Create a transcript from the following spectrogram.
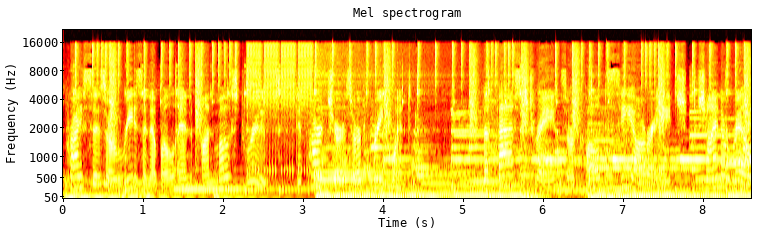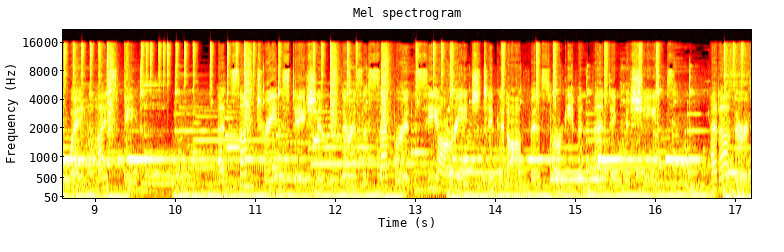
Prices are reasonable and, on most routes, departures are frequent. The fast trains are called CRH, China Railway High Speed. At some train stations there is a separate CRH ticket office or even vending machines. At others,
